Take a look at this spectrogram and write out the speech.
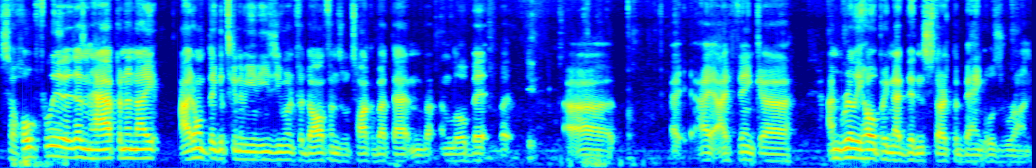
So hopefully that doesn't happen tonight. I don't think it's going to be an easy win for Dolphins. We'll talk about that in, in a little bit, but uh, I, I, think uh, I'm really hoping that didn't start the Bengals run.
